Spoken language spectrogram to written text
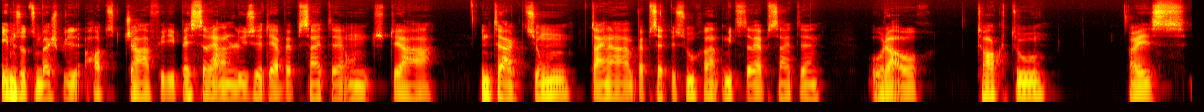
Ebenso zum Beispiel Hotjar für die bessere Analyse der Webseite und der Interaktion deiner Website-Besucher mit der Webseite oder auch TalkTo als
